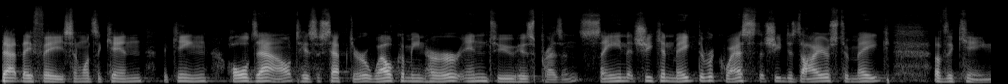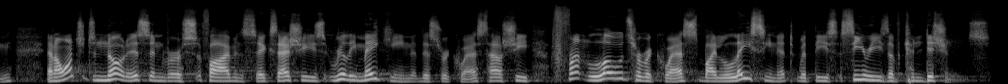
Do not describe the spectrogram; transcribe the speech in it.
that they face. And once again, the king holds out his scepter, welcoming her into his presence, saying that she can make the request that she desires to make of the king. And I want you to notice in verse 5 and 6, as she's really making this request, how she front loads her request by lacing it with these series of conditions.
